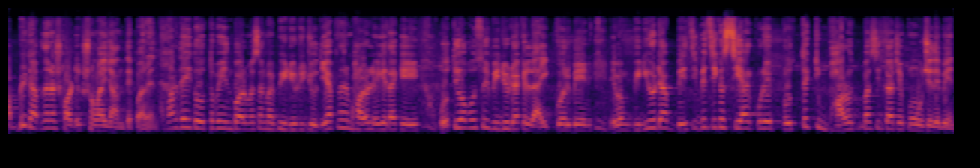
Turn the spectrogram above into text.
আপডেট আপনারা সঠিক সময় জানতে পারেন। আমাদের এই তথ্য ইনফরমেশন বা ভিডিওটি যদি আপনার ভালো লেগে থাকে, অতি অবশ্যই ভিডিওটাকে লাইক করবেন এবং ভিডিওটা বেশি বেশি শেয়ার করে প্রত্যেকটি ভারতবাসীর কাছে পৌঁছে দেবেন।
